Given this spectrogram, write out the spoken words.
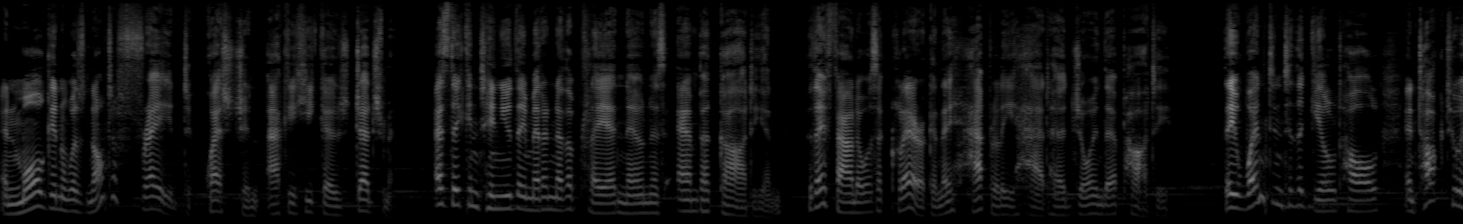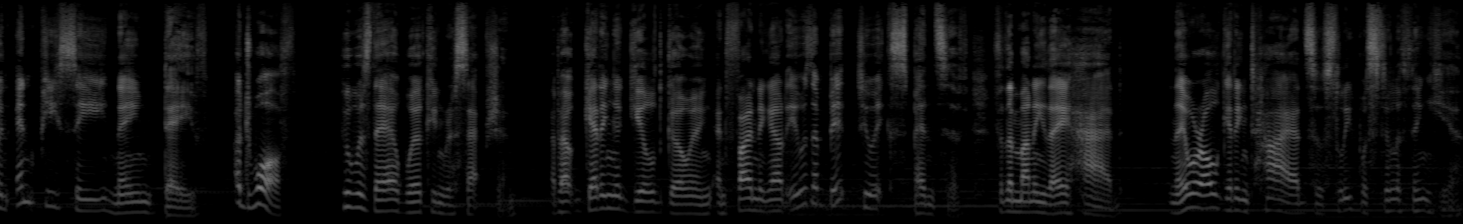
and Morgan was not afraid to question Akihiko's judgment. As they continued, they met another player known as Amber Guardian, who they found was a cleric, and they happily had her join their party. They went into the guild hall and talked to an NPC named Dave, a dwarf who was there working reception, about getting a guild going and finding out it was a bit too expensive for the money they had and they were all getting tired, so sleep was still a thing here.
